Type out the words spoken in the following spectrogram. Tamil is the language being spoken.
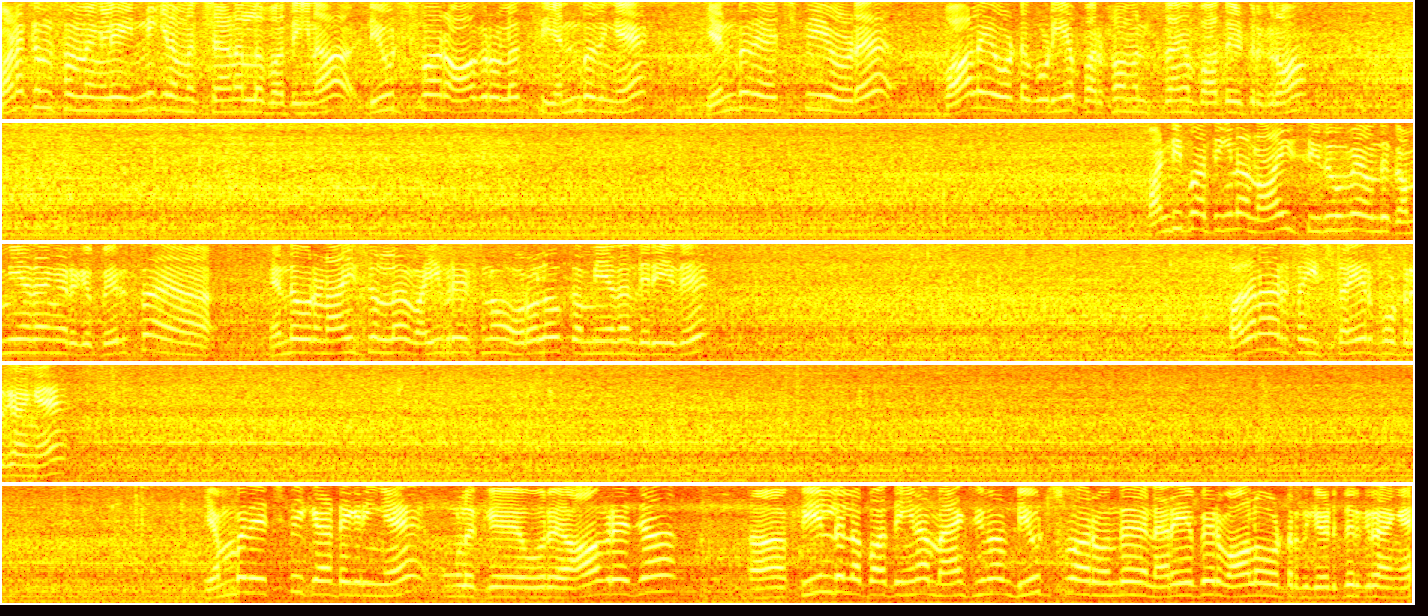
வணக்கம் சொந்தங்களே இன்றைக்கி நம்ம சேனலில் பார்த்தீங்கன்னா டியூட்ஸ் ஃபார் ஆக்ரோலக்ஸ் எண்பதுங்க. எண்பது ஹெச்பியோட வாழை ஓட்டக்கூடிய பர்ஃபார்மன்ஸ் தாங்க பார்த்துக்கிட்டு இருக்கிறோம். வண்டி பார்த்தீங்கன்னா நாய்ஸ் இதுவுமே வந்து கம்மியாக தாங்க இருக்குது பெருசாக எந்த ஒரு நாய்ஸும் இல்லை வைப்ரேஷனும் ஓரளவுக்கு கம்மியாக தான் தெரியுது. பதினாறு சைஸ் டயர் போட்டிருக்காங்க. எண்பது ஹெச்பி கேட்டகிரிங்க. உங்களுக்கு ஒரு ஆவரேஜாக ஃபீல்டில் பார்த்தீங்கன்னா மேக்ஸிமம் டியூட்ஸ் ஃபார் வந்து நிறைய பேர் வாழை ஓட்டுறதுக்கு எடுத்துருக்குறாங்க.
